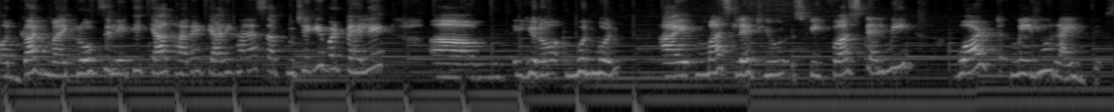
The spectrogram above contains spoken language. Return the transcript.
और गट माइक्रोब से लेके क्या खाना है क्या नहीं खाना है सब पूछेंगे बट पहले you know Munmun I must let you speak first tell me what made you write this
